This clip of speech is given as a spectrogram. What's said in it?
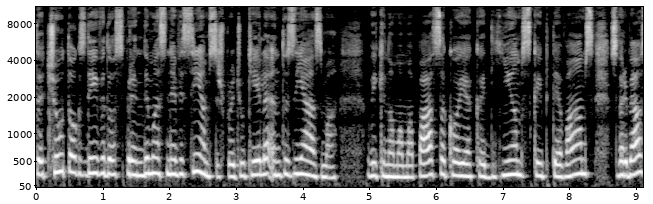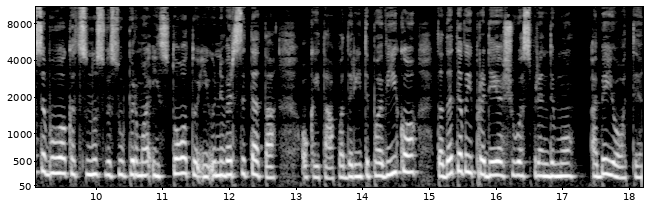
Tačiau toks Davido sprendimas ne visiems iš pradžių kėlė entuzijazmą. Vaikino mama pasakoja, kad jiems kaip tėvams svarbiausia buvo, kad sunus visų pirma įstotų į universitetą, o kai tą padaryti pavyko, tada tėvai pradėjo šiuo sprendimu abejoti.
